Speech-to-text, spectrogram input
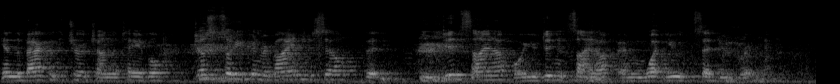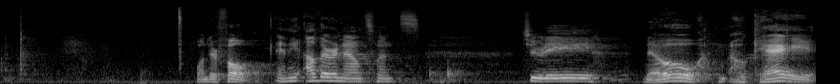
in the back of the church on the table, just so you can remind yourself that you did sign up or you didn't sign up and what you said you'd bring. Wonderful. Any other announcements? Judy? No. Okay.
